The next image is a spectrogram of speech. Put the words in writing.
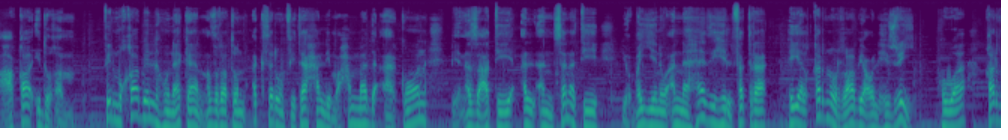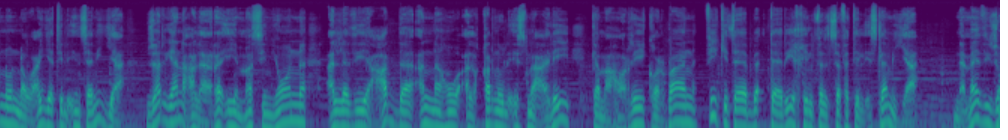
عقائدهم. في المقابل هناك نظرة أكثر انفتاحا لمحمد أركون بنزعة الأنسنة يبين أن هذه الفترة هي القرن الرابع الهجري هو قرن النوعية الإنسانية جريا على رأي ماسينيون الذي عد أنه القرن الإسماعيلي كما هوري كوربان في كتاب تاريخ الفلسفة الإسلامية. نماذج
